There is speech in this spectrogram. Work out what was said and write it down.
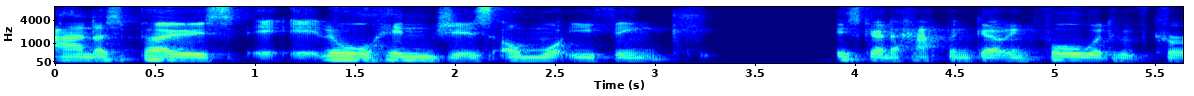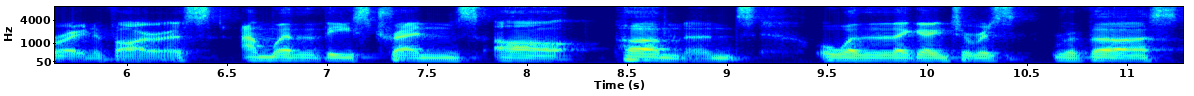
and I suppose it, it all hinges on what you think is going to happen going forward with coronavirus and whether these trends are permanent or whether they're going to res- reverse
